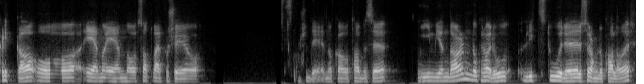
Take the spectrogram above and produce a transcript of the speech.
klikker og én og én og satt hver for seg. og Kanskje det er noe å ta med seg i Mjøndalen. Dere har jo litt store restaurantlokaler der.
